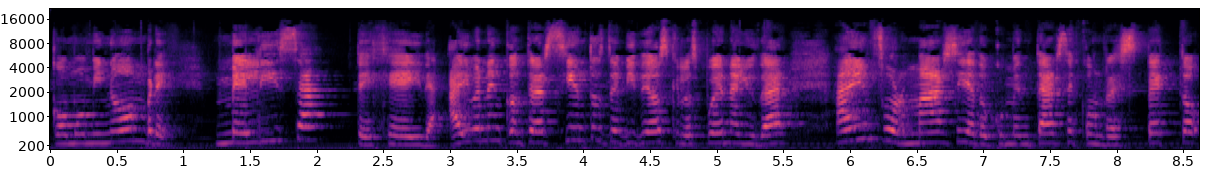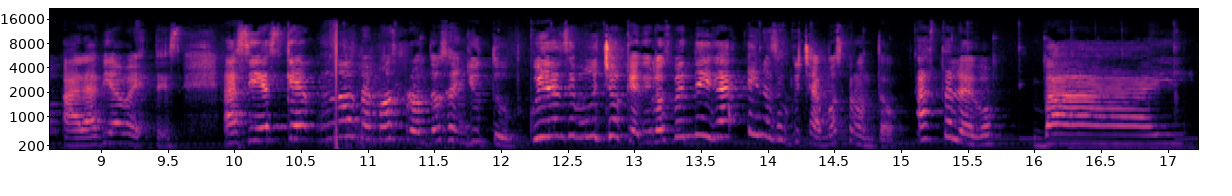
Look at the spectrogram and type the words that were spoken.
Como mi nombre, Melissa Tejeda. Ahí van a encontrar cientos de videos que los pueden ayudar a informarse y a documentarse con respecto a la diabetes. Así es que nos vemos pronto en YouTube. Cuídense mucho, que Dios los bendiga y nos escuchamos pronto. Hasta luego. Bye.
